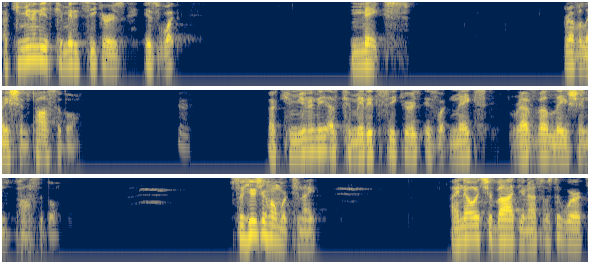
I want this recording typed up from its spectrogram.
a community of committed seekers is what makes revelation possible. A community of committed seekers is what makes revelation possible. So here's your homework tonight. I know it's Shabbat. You're not supposed to work.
